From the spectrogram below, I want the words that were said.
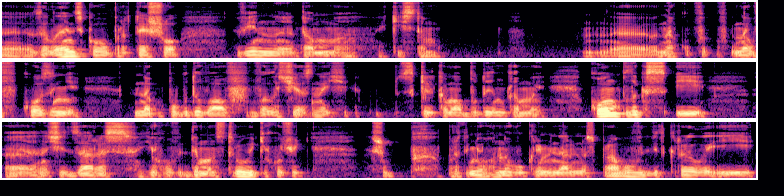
е, Зеленського, про те, що він е, там е, якийсь там на, в- в Козині на- побудував величезний з кількома будинками комплекс, і значить, зараз його демонструють і хочуть, щоб проти нього нову кримінальну справу відкрили. І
